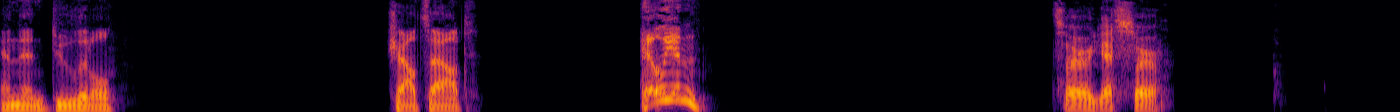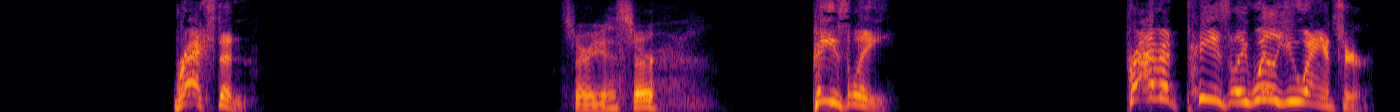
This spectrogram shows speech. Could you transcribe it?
And then Doolittle shouts out, Hellion! Sir, yes, sir. Braxton! Sir, yes, sir. Peasley! Private Peasley, will you answer?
